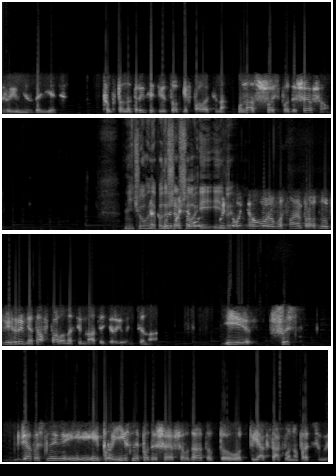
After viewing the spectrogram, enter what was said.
гривні, здається. Тобто на 30% впала ціна. У нас щось подешевшало. Нічого не Так ми- подешевшало, ми, і, ми сьогодні говоримо з вами про одну-дві гривні, а там впала на 17 гривень ціна. І щось якось не і, і- проїзд не подешевшав. Да? Тобто, от як так воно працює?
